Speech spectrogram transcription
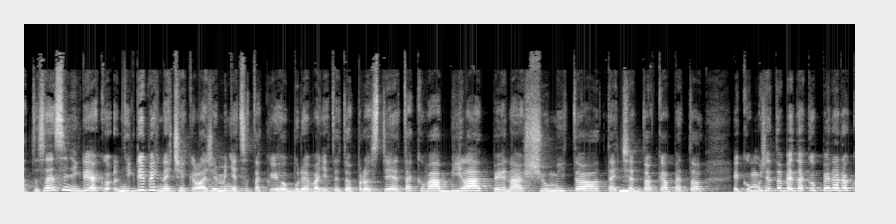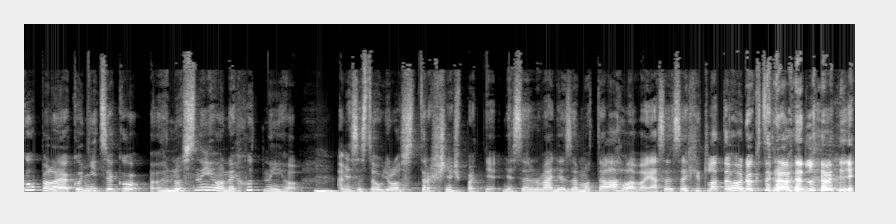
A to jsem si nikdy, jako, nikdy bych nečekala, že mi něco takového bude vadit. Je to prostě taková bílá pěna, šumí to, teče hmm. to, kape to. Jako může to být jako pěna do koupele, jako nic jako hnusného, nechutného. Hmm. A mně se z toho udělalo strašně špatně. Mně se normálně zamotala hlava. Já jsem se chytla toho doktora vedle mě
